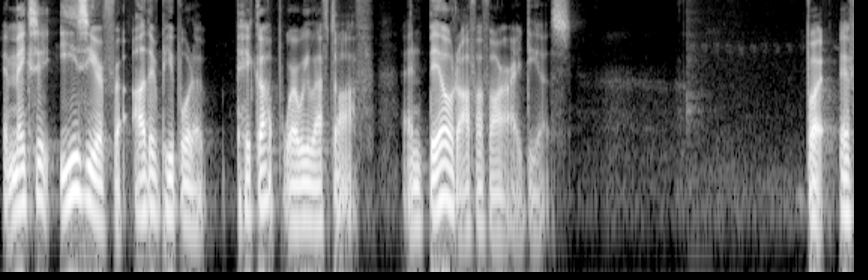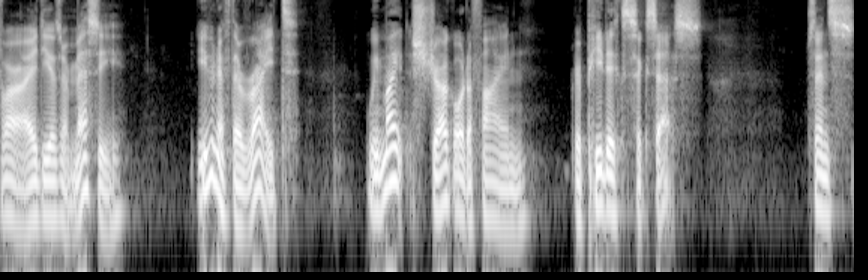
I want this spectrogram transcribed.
it makes it easier for other people to pick up where we left off and build off of our ideas. But if our ideas are messy, even if they're right, we might struggle to find repeated success. Since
